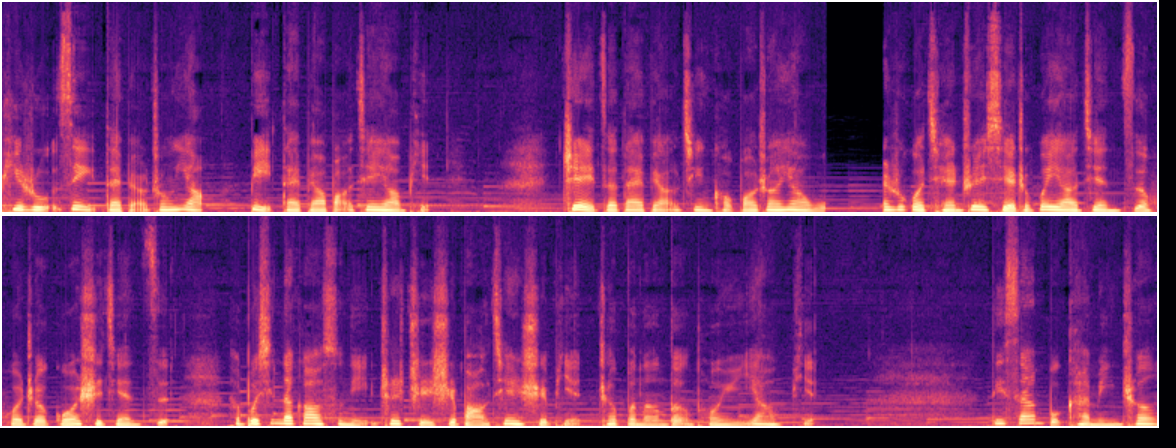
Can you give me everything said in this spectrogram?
譬如 Z 代表中药，B 代表保健药品，J 则代表进口包装药物。如果前缀写着胃药健字或者国食健字，很不幸地告诉你，这只是保健食品，这不能等同于药品。第三步，看名称。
